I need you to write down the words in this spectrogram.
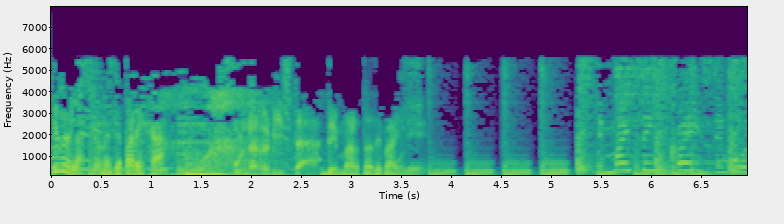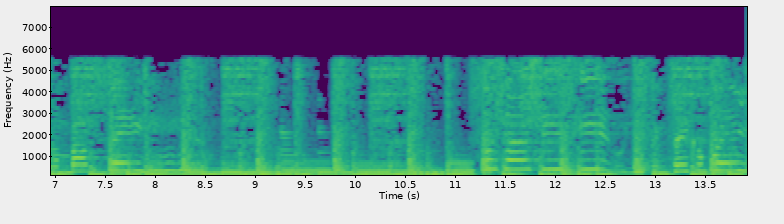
y relaciones de pareja. Una revista de Marta de Baile. It might seem crazy what I'm about to say. Sunshine, she's here. You can take a break.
